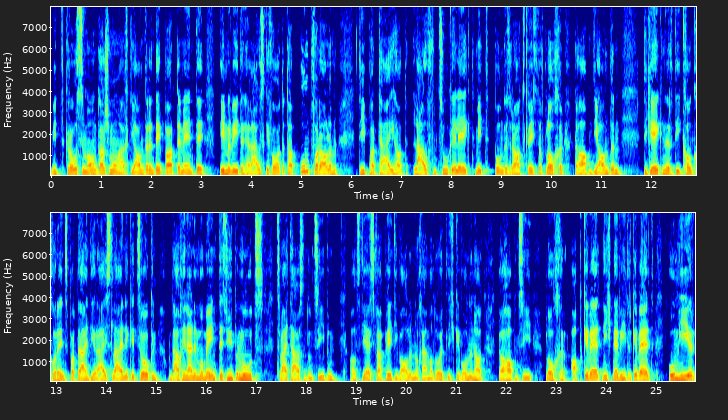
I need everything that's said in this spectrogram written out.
mit großem Engagement auch die anderen Departemente immer wieder herausgefordert hat und vor allem die Partei hat laufend zugelegt mit Bundesrat Christoph Blocher. Da haben die anderen die Gegner, die Konkurrenzparteien die Reißleine gezogen und auch in einem Moment des Übermuts 2007, als die SVP die Wahlen noch einmal deutlich gewonnen hat, da haben sie Blocher abgewählt, nicht mehr wiedergewählt, um hier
